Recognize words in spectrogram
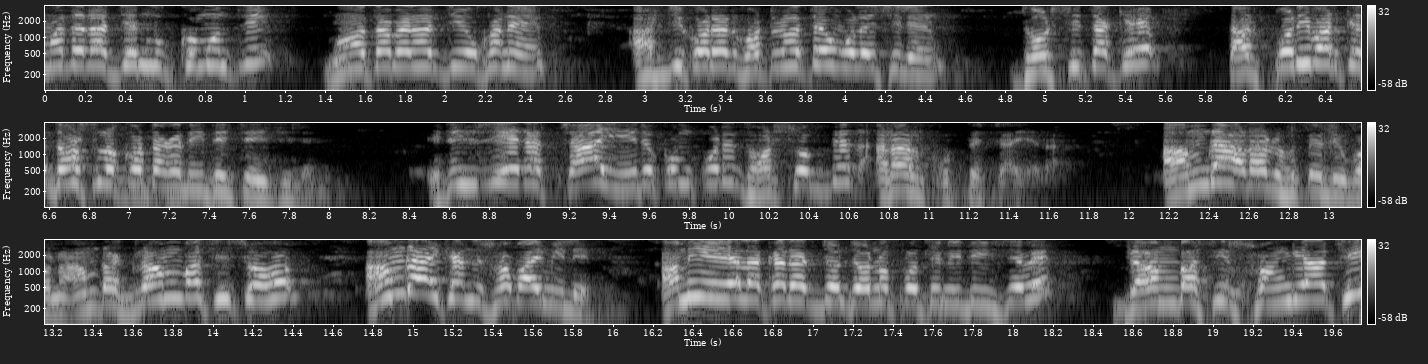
আমাদের রাজ্যের মুখ্যমন্ত্রী মমতা ব্যানার্জি ওখানে আর্জি করার ঘটনাতেও বলেছিলেন, ধর্ষিতাকে, তার পরিবারকে দশ লক্ষ টাকা দিতে চেয়েছিলেন। এটি হচ্ছে এরা চাই এরকম করে ধর্ষকদের আড়াল করতে চায় এরা। আমরা আড়াল হতে দেব না, আমরা গ্রামবাসী সহ আমরা এখানে সবাই মিলে, আমি এই এলাকার একজন জনপ্রতিনিধি হিসেবে গ্রামবাসীর সঙ্গে আছি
